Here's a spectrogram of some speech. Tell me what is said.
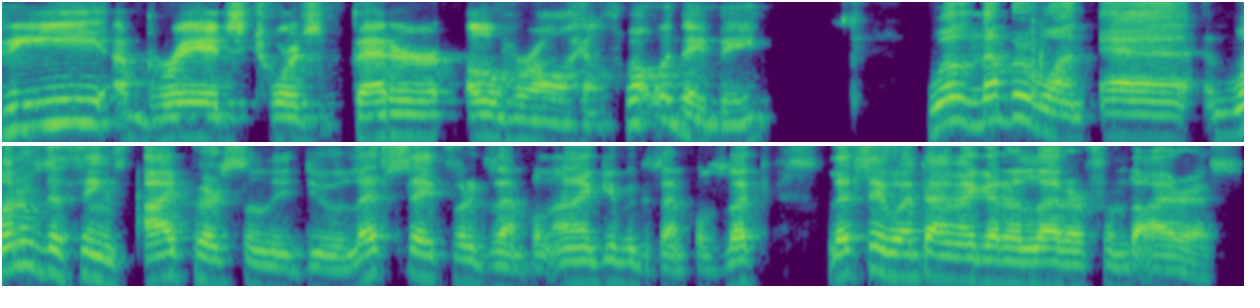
be a bridge towards better overall health. What would they be? Well, number one, uh, one of the things I personally do, let's say, for example, and I give examples, like let's say one time I got a letter from the IRS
